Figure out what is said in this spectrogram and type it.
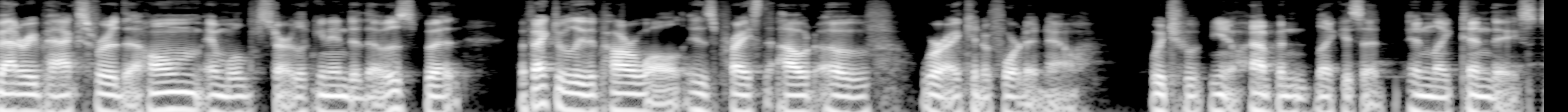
battery packs for the home, and we'll start looking into those. But effectively, the Powerwall is priced out of where I can afford it now, which you know happened, like I said, in like 10 days.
